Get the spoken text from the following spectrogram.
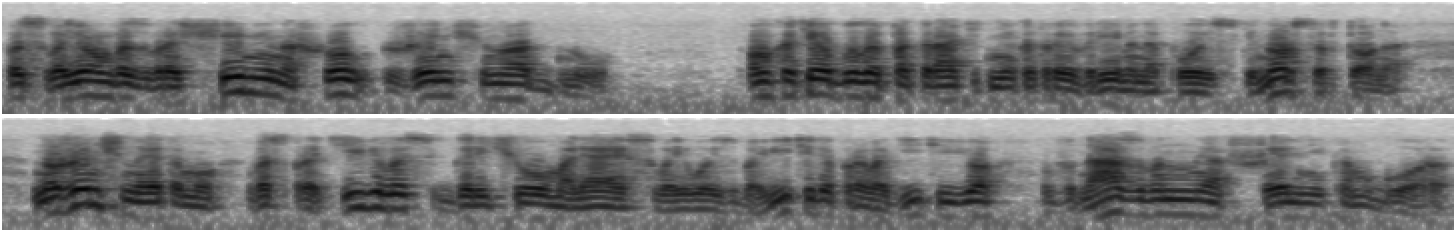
по своем возвращении нашел женщину одну. Он хотел было потратить некоторое время на поиски Норсертона, но женщина этому воспротивилась, горячо умоляя своего избавителя проводить ее в названный отшельником город.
